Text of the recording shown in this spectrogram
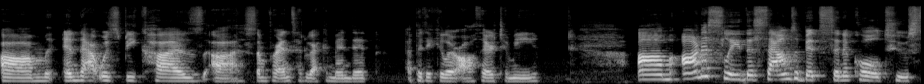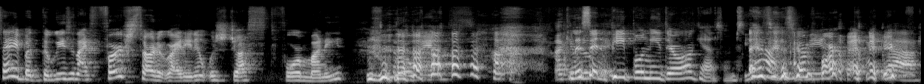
um, and that was because uh, some friends had recommended a particular author to me. Um, honestly, this sounds a bit cynical to say, but the reason I first started writing it was just for money. Romance. Listen, relate. people need their orgasms. Yeah, it's, I mean, important. Yeah.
